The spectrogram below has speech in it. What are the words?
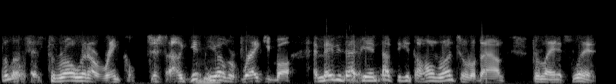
But let's just throw in a wrinkle. Just uh, get me over breaking ball, and maybe that'd be enough to get the home run total down for Lance Lynn.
